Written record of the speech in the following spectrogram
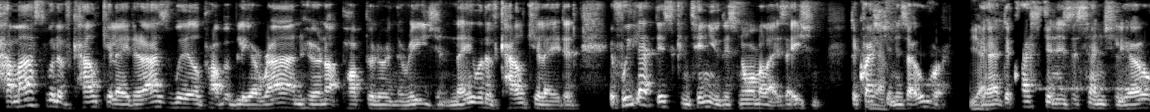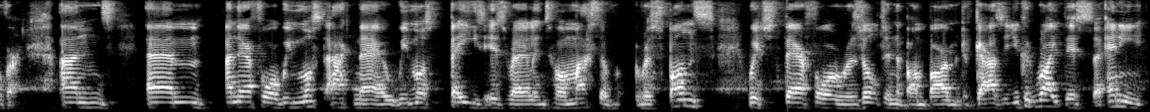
Hamas will have calculated, as will probably Iran, who are not popular in the region. They would have calculated if we let this continue, this normalization, the question yes. is over. Yes. Yeah, the question is essentially over, and um, and therefore, we must act now. We must bait Israel into a massive response, which therefore result in the bombardment of Gaza. You could write this. Uh, any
